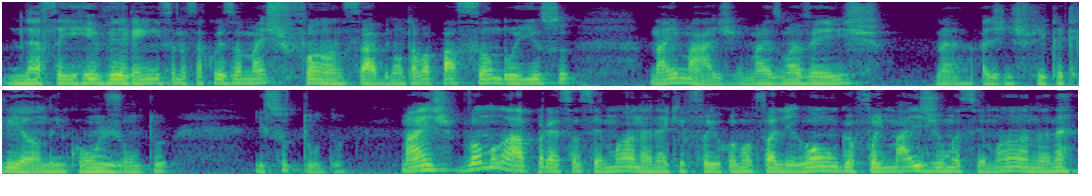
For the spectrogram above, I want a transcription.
nessa irreverência, nessa coisa mais fã, sabe? Não tava passando isso na imagem. Mais uma vez, né? A gente fica criando em conjunto isso tudo. Mas vamos lá para essa semana, né? Que foi, como eu falei, longa, foi mais de uma semana, né?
